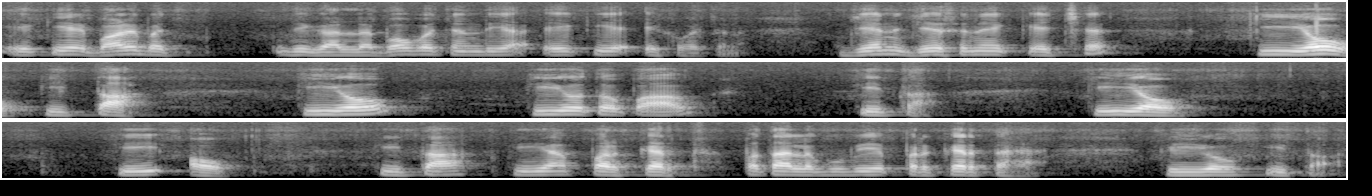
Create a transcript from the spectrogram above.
ਇਹ ਕੀ ਹੈ? ਬਾਹਲੇ ਬਚ, ਦੀ ਗੱਲ ਹੈ, ਬਹੁ ਵਚਨ ਦੀ ਹੈ ਇਹ ਕੀ ਹੈ? ਇੱਕ ਵਚਨ ਜਿਨ ਜਿਸ ਨੇ ਕਿਛ ਕੀਓ, ਕੀਤਾ, ਕੀਓ ਕੀਓ ਤੋਂ ਭਾਵ ਕੀਤਾ, ਕੀਓ ਕੀ ਓ ਕੀਤਾ ਕੀਆ ਪ੍ਰਕਿਰਤ। ਪਤਾ ਲੱਗੂ ਵੀ ਇਹ ਪ੍ਰਕਿਰਤ ਹੈ। ਕੀ ਉਹ ਕੀਤਾ?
